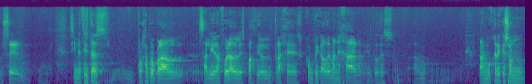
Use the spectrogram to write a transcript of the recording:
no sé, si necesitas, por ejemplo, para salir afuera del espacio el traje es complicado de manejar y entonces las mujeres que son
